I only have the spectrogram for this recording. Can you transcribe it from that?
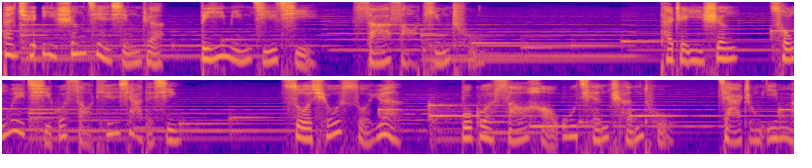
但却一生践行着黎明即起，洒扫庭除。他这一生从未起过扫天下的心，所求所愿，不过扫好屋前尘土，家中阴霾。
